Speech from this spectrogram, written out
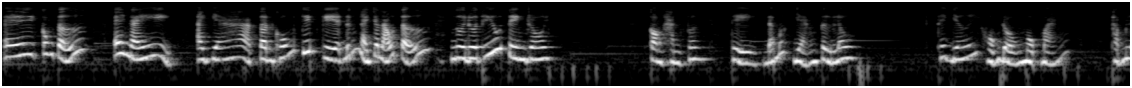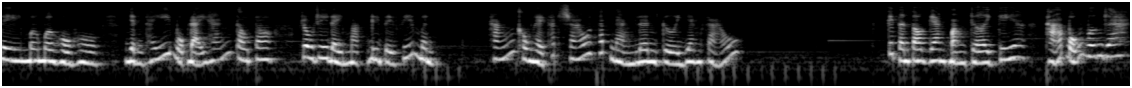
Ê công tử, ê này, ai da, tên khốn kiếp kia đứng lại cho lão tử, người đưa thiếu tiền rồi. Còn hành vân thì đã mất dạng từ lâu. Thế giới hỗn độn một mảng, Thẩm Ly mơ mơ hồ hồ nhìn thấy một đại hán cao to, râu ria đầy mặt đi về phía mình. Hắn không hề khách sáo xách nàng lên cười gian xảo. Cái tên to gan bằng trời kia thả bổn vương ra.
